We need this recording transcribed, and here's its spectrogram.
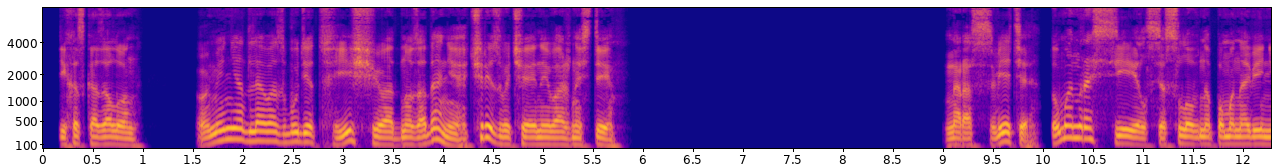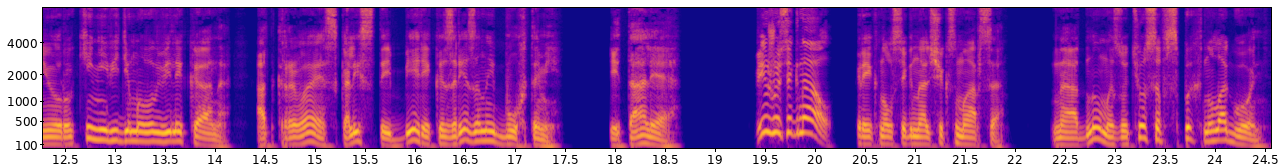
— тихо сказал он. У меня для вас будет еще одно задание чрезвычайной важности. На рассвете туман рассеялся, словно по мановению руки невидимого великана, открывая скалистый берег, изрезанный бухтами. Италия. «Вижу сигнал!» — крикнул сигнальщик с Марса. На одном из утесов вспыхнул огонь.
